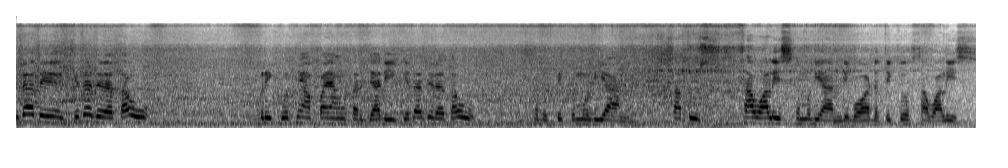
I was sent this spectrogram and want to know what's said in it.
Kita kita tidak tahu berikutnya apa yang terjadi. Kita tidak tahu sedetik kemudian. Satu sawalis kemudian di bawah detik itu sawalis.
